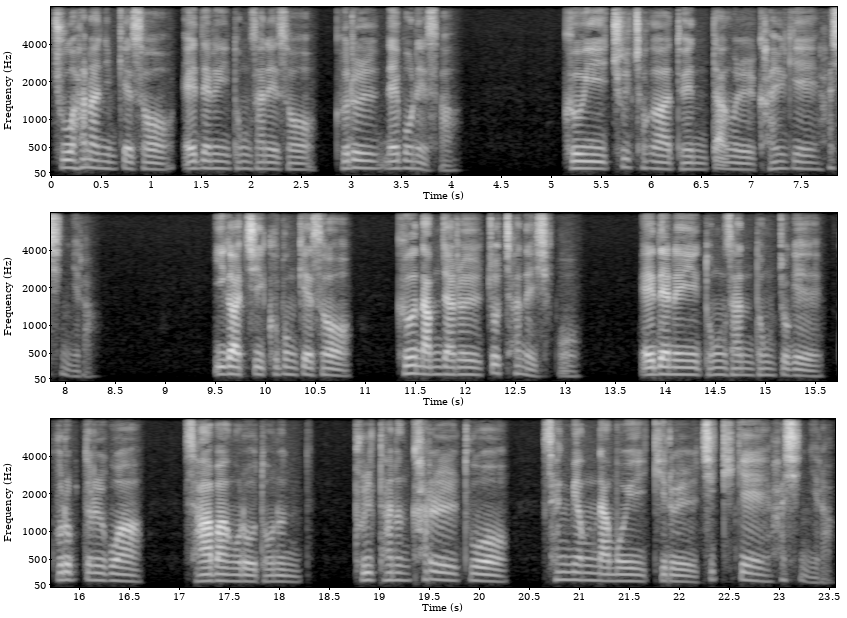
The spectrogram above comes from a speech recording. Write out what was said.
주 하나님께서 에덴의 동산에서 그를 내보내사 그의 출처가 된 땅을 갈게 하시니라. 이같이 그분께서 그 남자를 쫓아내시고 에덴의 동산 동쪽에 그룹들과 사방으로 도는 불타는 칼을 두어 생명나무의 길을 지키게 하시니라.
